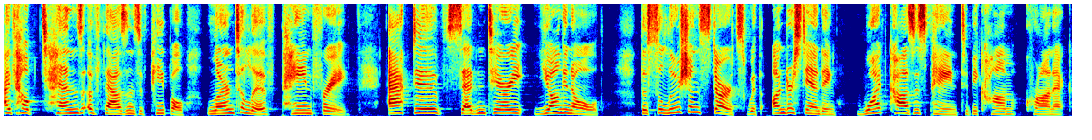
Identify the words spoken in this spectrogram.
I've helped tens of thousands of people learn to live pain free, active, sedentary, young, and old. The solution starts with understanding what causes pain to become chronic.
